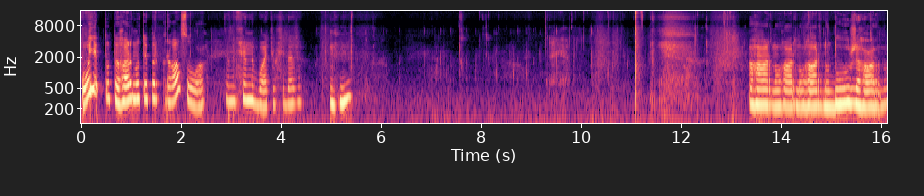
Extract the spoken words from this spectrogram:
Ой, як тут гарно ти прикрасила. Ти нічого не бачив ще навіть. Угу. Гарно, гарно, гарно, дуже гарно.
